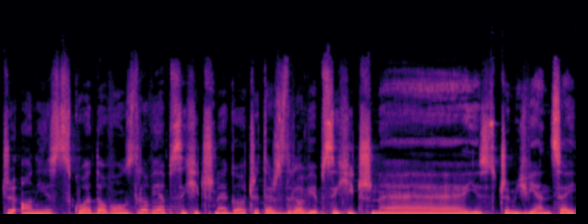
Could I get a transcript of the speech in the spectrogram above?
czy on jest składową zdrowia psychicznego, czy też zdrowie psychiczne jest czymś więcej.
